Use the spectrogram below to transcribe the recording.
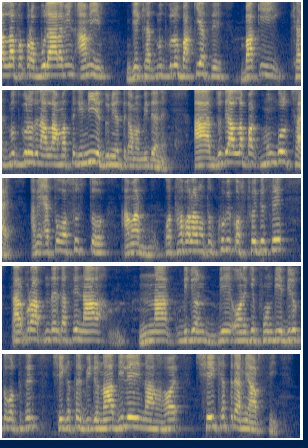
আল্লাহ পাক রব্বুল আলমিন, আমি যে খ্যাদমতগুলো বাকি আছে, বাকি খ্যাদমতগুলো যেন আল্লাহ আমার থেকে নিয়ে দুনিয়া থেকে আমার বিদায় নেয়। আর যদি আল্লাহ পাক মঙ্গল চায়, আমি এত অসুস্থ, আমার কথা বলার মতন খুবই কষ্ট হইতেছে, তারপর আপনাদের কাছে না না ভিডিও দিয়ে অনেকে ফোন দিয়ে বিরক্ত করতেছেন, সেই ক্ষেত্রে ভিডিও না দিলেই না হয়, সেই ক্ষেত্রে আমি আসছি। তো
